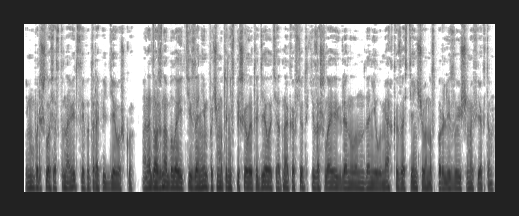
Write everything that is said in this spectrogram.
Ему пришлось остановиться и поторопить девушку. Она должна была идти за ним, почему-то не спешила это делать, однако все-таки зашла и глянула на Данилу мягко, застенчиво, но с парализующим эффектом.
